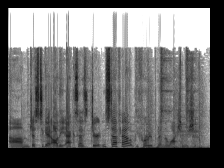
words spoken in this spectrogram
um, just to get all the excess dirt and stuff out before we put it in the washing machine.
